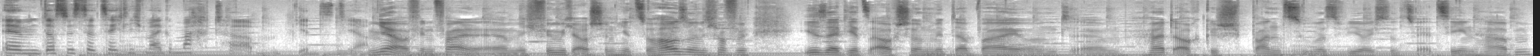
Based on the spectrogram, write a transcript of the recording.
ähm, dass wir es tatsächlich mal gemacht haben. Jetzt, ja. Ja, auf jeden Fall. Ähm, ich fühle mich auch schon hier zu Hause und ich hoffe, ihr seid jetzt auch schon mit dabei und ähm, hört auch gespannt zu, was wir euch so zu erzählen haben.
